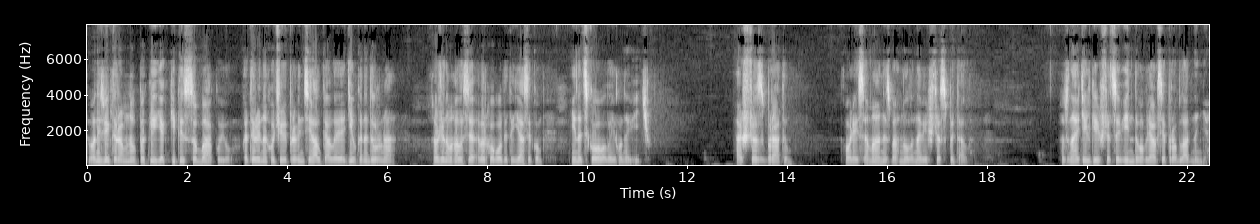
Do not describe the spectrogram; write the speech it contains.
Вони з Віктором навпаки, як кіти з собакою. Катерина хоч і провінціалка, але дівка не дурна. Отже, намагалася верховодити ясиком і нацьковувала його на вітю. А що з братом? Оля й сама не збагнула, навіщо спитала. Знаю тільки, що це він домовлявся про обладнання.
